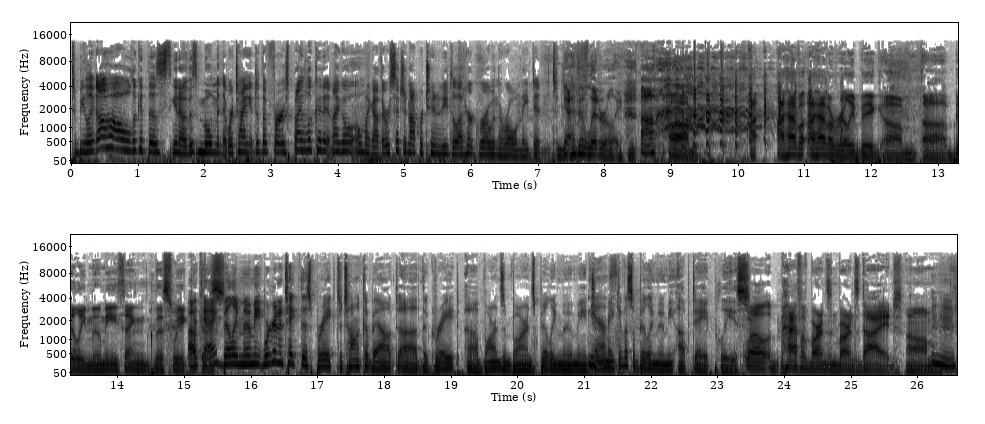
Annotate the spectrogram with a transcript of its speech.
to be like, oh, look at this, you know, this moment that we're tying it to the first. But I look at it and I go, oh my god, there was such an opportunity to let her grow in the role, and they didn't. yeah, literally. Uh, Um, I, I have a, I have a really big um, uh, Billy Mumy thing this week. okay, Billy Mumy. We're going to take this break to talk about uh, the great uh, Barnes and Barnes Billy Mumy. Jeremy, give us a Billy Mumy update, please. Well, half of Barnes and Barnes died, um, Mhm.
